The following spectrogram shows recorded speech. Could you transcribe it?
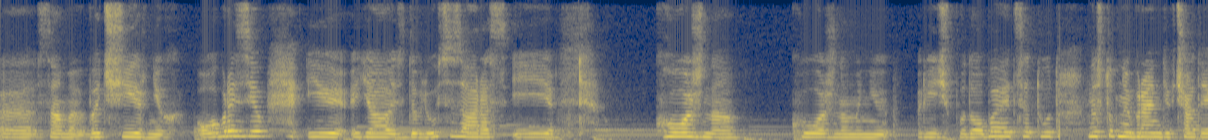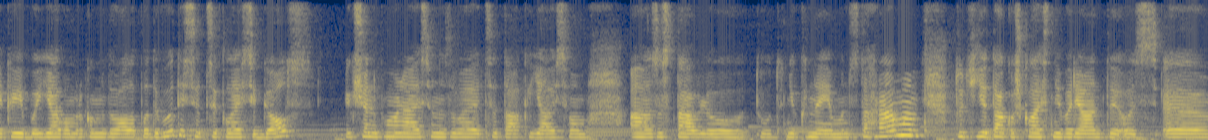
е, саме вечірніх образів. І я ось дивлюся зараз, і кожна, кожна мені річ подобається тут. Наступний бренд, дівчата, який би я вам рекомендувала подивитися, це Classy Girls. Якщо не помиляюся, називається так. Я ось вам заставлю тут нікнейм інстаграма. Тут є також класні варіанти. Ось е,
